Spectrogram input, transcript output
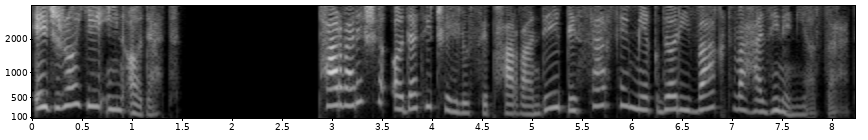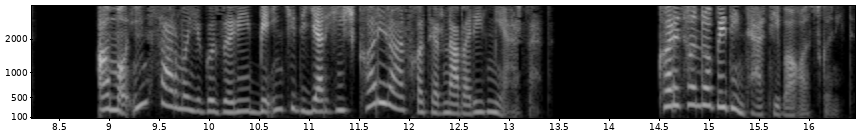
اجرای این عادت پرورش عادت 43 پرونده به صرف مقداری وقت و هزینه نیاز دارد. اما این سرمایه گذاری به اینکه دیگر هیچ کاری را از خاطر نبرید میارزد. کارتان را بدین ترتیب آغاز کنید.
